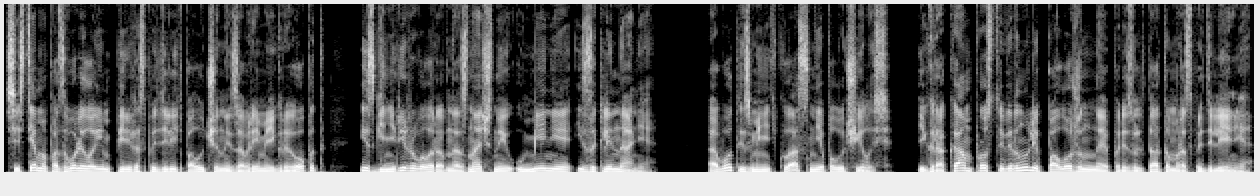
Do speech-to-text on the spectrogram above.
Система позволила им перераспределить полученный за время игры опыт и сгенерировала равнозначные умения и заклинания. А вот изменить класс не получилось. Игрокам просто вернули положенное по результатам распределения.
